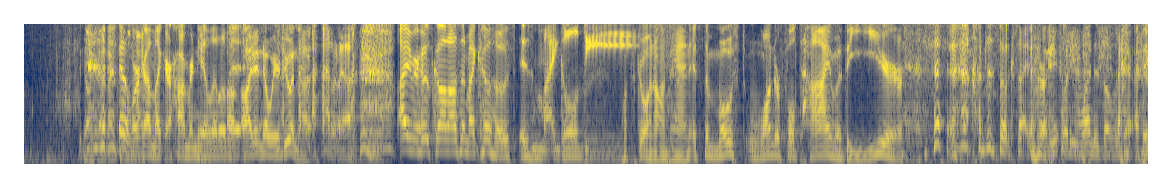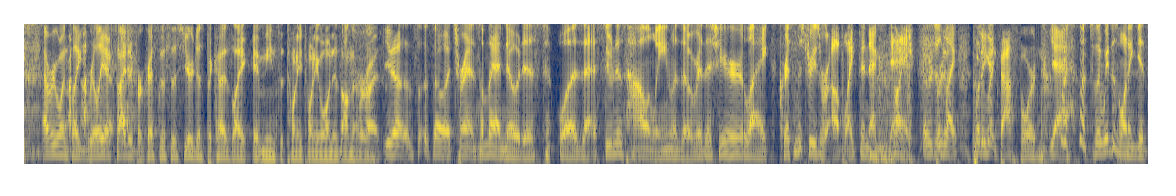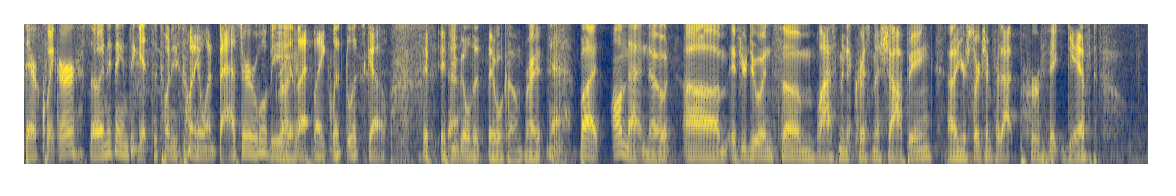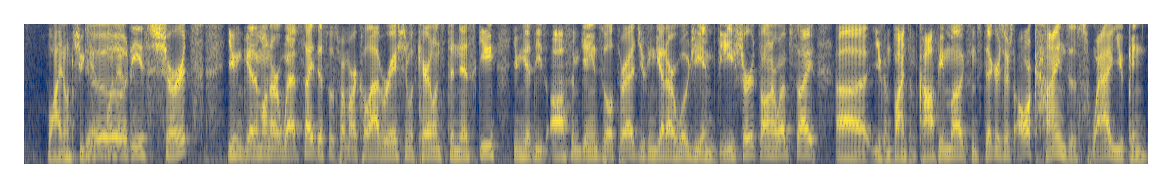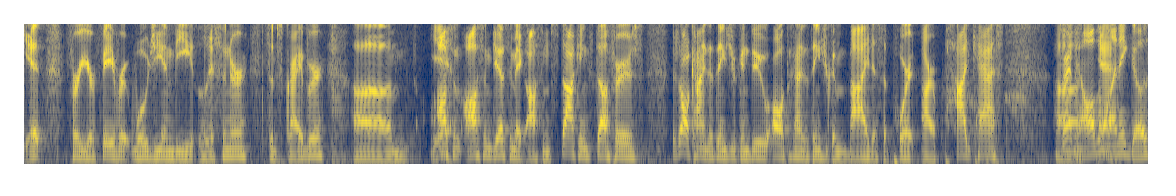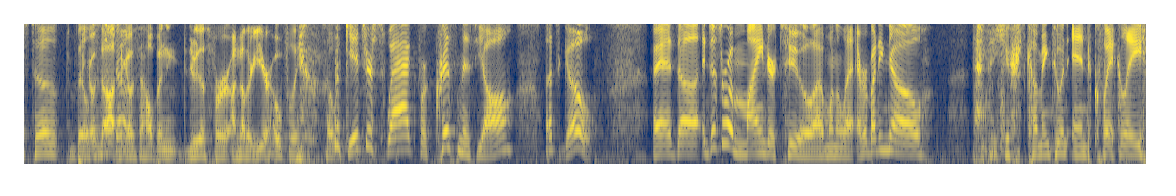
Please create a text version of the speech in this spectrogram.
Gotta work on like our harmony a little bit. I didn't know we were doing that. I don't know. I am your host, Colin Austin. My co-host is Michael D. What's going on, man? It's the most wonderful time of the year. I'm just so excited. 2021 is almost I think everyone's like really excited for Christmas this year just because like it means that 2021 is on the horizon. You know, so, so a trend, something I noticed was that as soon as Halloween was over this year, like Christmas trees were up like the next day. Like, it was just like putting it in fast forward. like- yeah. So we just want to get there quicker. So anything to get to 2021 faster We'll be Right. like, let, let's go. If, if So- you build it, they will come, right? Yeah. But on that note, um, if you're doing some last minute Christmas shopping, uh, you're searching for that perfect gift. Why don't you get one of these shirts? You can get them on our website. This was from our collaboration with Carolyn Staniski. You can get these awesome Gainesville threads. You can get our WHOA GNV shirts on our website. Uh, you can find some coffee mugs, some stickers. There's all kinds of swag you can get for your favorite WHOA GNV listener, subscriber. Um, Yeah. Awesome, awesome gifts. They make awesome stocking stuffers. There's all kinds of things you can do, all the kinds of things you can buy to support our podcast. That's right, man. All the yeah. money goes to building It goes to us. show. It goes to helping do this for another year, hopefully. So get your swag for Christmas, y'all. Let's go. And uh, and just a reminder too, I want to let everybody know the year is coming to an end quickly,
